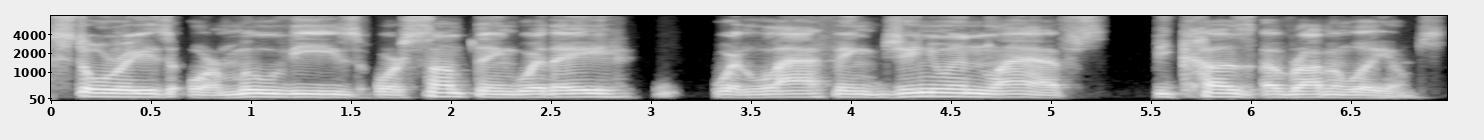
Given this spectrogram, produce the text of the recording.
stories or movies or something where they were laughing, genuine laughs because of Robin Williams.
